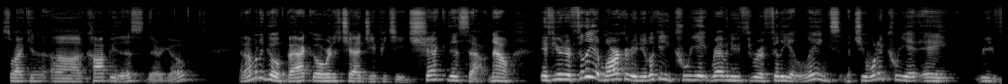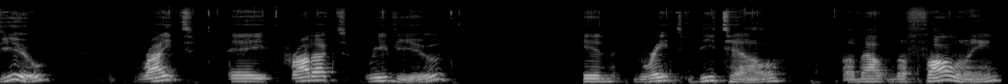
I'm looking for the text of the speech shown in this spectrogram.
so I can uh, copy this. There you go. And I'm going to go back over to ChatGPT. Check this out. Now, if you're an affiliate marketer and you're looking to create revenue through affiliate links, but you want to create a review, write a product review in great detail about the following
